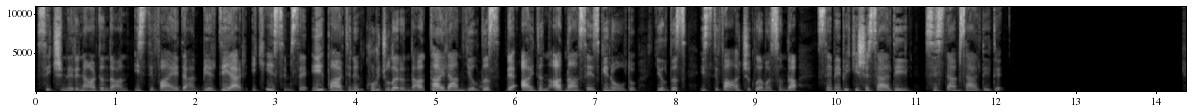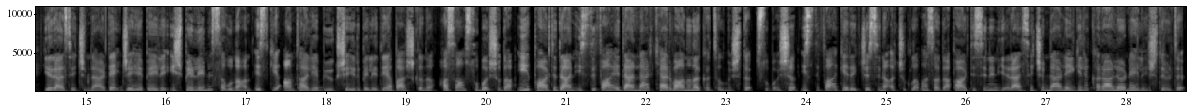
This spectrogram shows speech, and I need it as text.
Seçimlerin ardından istifa eden bir diğer iki isimse İyi Parti'nin kurucularından Taylan Yıldız ve Aydın Adnan Sezgin oldu. Yıldız istifa açıklamasında sebebi kişisel değil, sistemsel dedi. Yerel seçimlerde CHP ile işbirliğini savunan eski Antalya Büyükşehir Belediye Başkanı Hasan Subaşı da İyi Parti'den istifa edenler kervanına katılmıştı. Subaşı istifa gerekçesini açıklamasa da partisinin yerel seçimlerle ilgili kararlarını eleştirdi.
